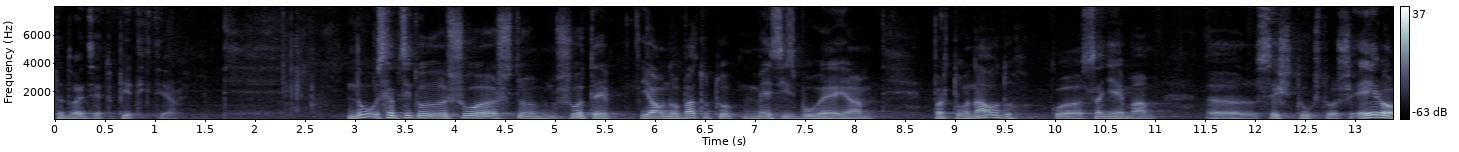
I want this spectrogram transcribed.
tad vajadzētu pietikt. Jā. Nu, starp citu, šo, šo, te jauno batutu mēs izbūvējām par to naudu, ko saņēmām uh, 6000 eiro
